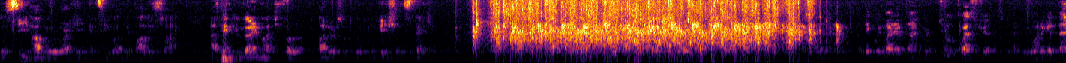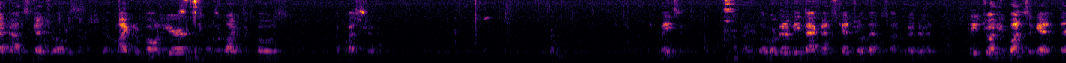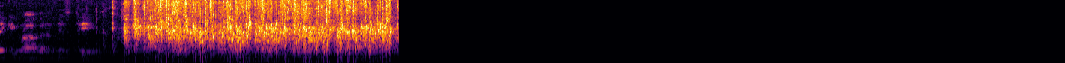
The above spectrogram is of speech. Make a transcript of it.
see how we are working and see what Nepal is like. Thank you very much for all your support and patience. Thank you. I think we might have time for two questions. We want to get back on schedule. We have a microphone here. Anyone would like to pose a question? Amazing. Right, Well, we're going to be back on schedule then, so I'm going to do it. Please join me once again thanking Robin and his team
